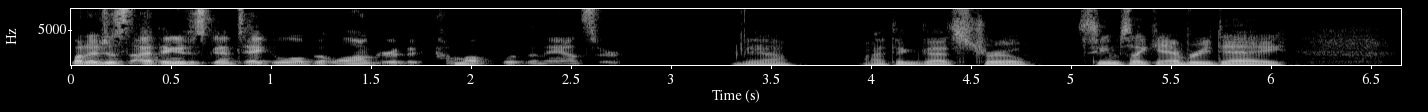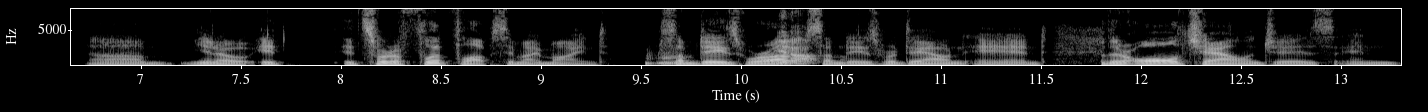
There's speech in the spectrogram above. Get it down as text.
But I just, I think it's just going to take a little bit longer to come up with an answer. Yeah, I think that's true. Seems like every day, um, you know, it it sort of flip flops in my mind. Mm-hmm. Some days we're up, yeah. some days we're down, and they're all challenges. And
